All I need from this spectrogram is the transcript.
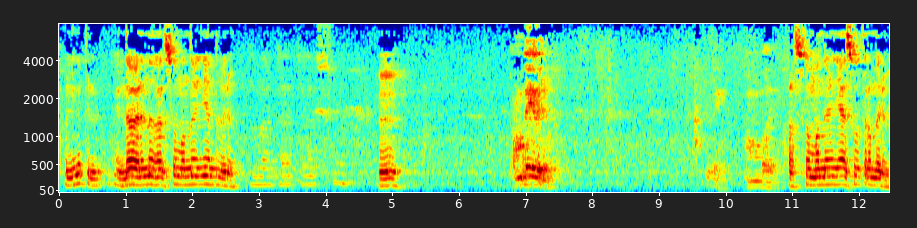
പുല്ലിംഗത്തിൽ എന്താ വരുന്ന ഹർസം വന്നു കഴിഞ്ഞാൽ എന്ത് വരും? ഹർസം അമ്പേ വരും. ഇല്ലേ? അമ്പ ഹർസ്വം വന്നു കഴിഞ്ഞാൽ സൂത്രം വരും.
